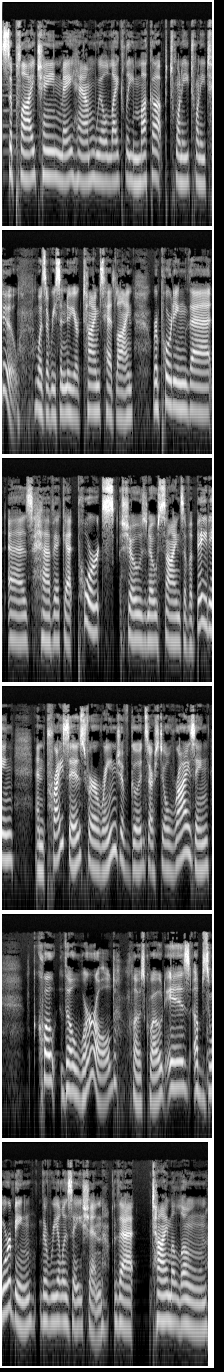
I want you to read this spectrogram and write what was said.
Supply chain mayhem will likely muck up 2022, was a recent New York Times headline reporting that as havoc at ports shows no signs of abating and prices for a range of goods are still rising, quote, the world, close quote, is absorbing the realization that time alone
